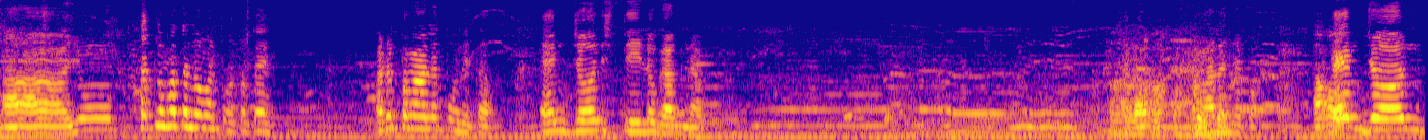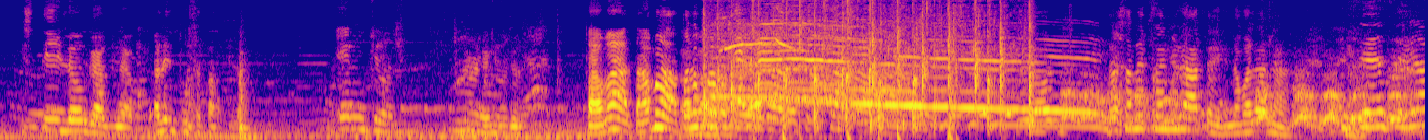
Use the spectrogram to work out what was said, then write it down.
Ah, yung tatlong katanungan po to, te. Anong pangalan po nito? M. John Estilo Gagnab. Pangalan, pangalan niya po. Ako. M. John Estilo Gagnab. Alin po sa tatlo? M. John. M. John. Tama, tama. Palakpakan po. Nasaan na yung premyo natin? Nawala na. Saya, saya.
